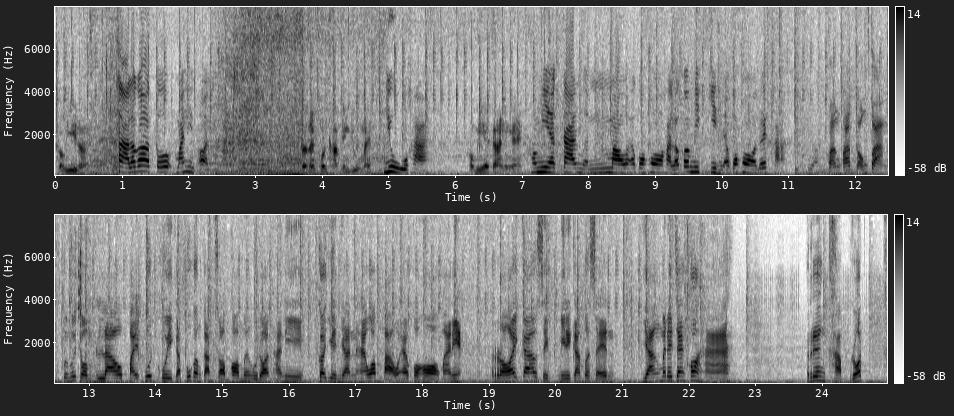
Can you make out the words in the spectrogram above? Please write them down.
เก้าอี้เหรอค่ะแล้วก็โต๊ะไม้หินอ่อนค่ะตอนนั้นคนขับยังอยู่ไหมอยู่ค่ะ เขามีอาการยังไง เขามีอาการเหมือนเมาแอลกอฮอล์ค่ะ แล้วก็มีกลิ่นแอลกอฮอล์ด้วยค่ะติดตัว ฟังความสองฝั่งคุณผู้ชมเราไปพูดคุยกับผู้กำกับสพเมืองอุดรธานี ก็ยืนยันฮะว่าเป่าแอลกอฮอล์ออกมาเนี่ย190 มิลลิกรัมเปอร์เซ็นต์ยังไม่ได้แจ้งข้อหา เรื่องขับรถข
